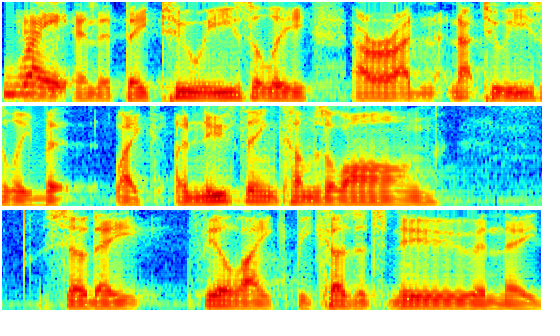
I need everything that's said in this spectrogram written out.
Right. And, and that they too easily, or not too easily, but like a new thing comes along, so they feel like because it's new and they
